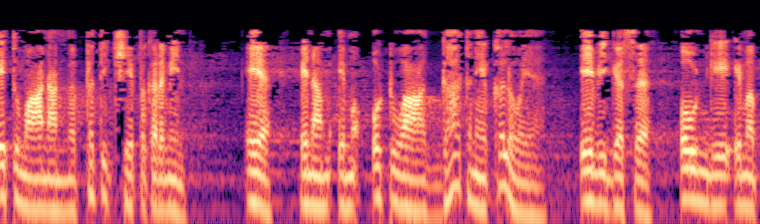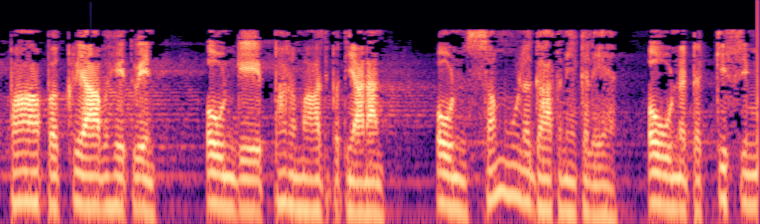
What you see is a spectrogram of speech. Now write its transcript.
එතුමාණන්ව ප්‍රතික්ෂේප කරමින් එය එනම් එම ඔටුවා ඝාතනය කළෝය. ඒ විගස ඔවුන්ගේ එම පාප ක්‍රියාව හේතුවෙන් ඔවුන්ගේ පරමාධිපතියාණන් ඔවුන් සමූල ඝාතනය කළේය. ඔවුන්ට කිසිම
